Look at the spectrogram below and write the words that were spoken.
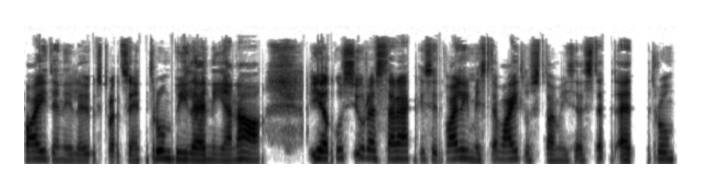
Bidenile, üks protsent Trumpile, nii ja naa. ja kusjuures sa rääkisid valimiste vaidlustamisest, et, et Trump,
